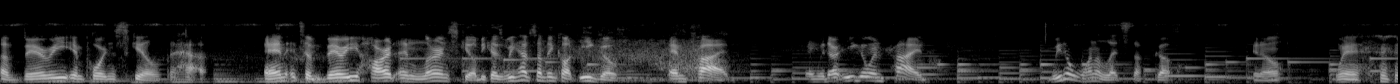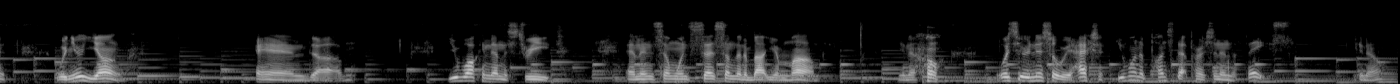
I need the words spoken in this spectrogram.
a very important skill to have. And it's a very hard and learned skill because we have something called ego and pride. And with our ego and pride, we don't want to let stuff go. You know, when when you're young and um, you're walking down the street and then someone says something about your mom, you know, what's your initial reaction? You want to punch that person in the face, you know?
